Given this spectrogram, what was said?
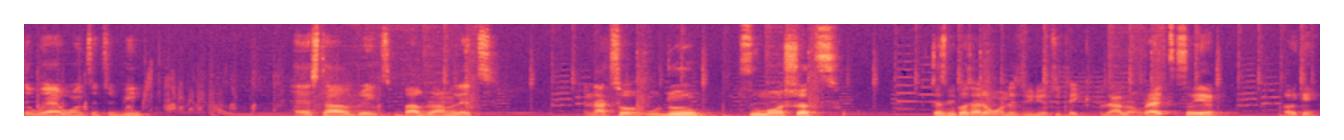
the way I want it to be. Hairstyle, great. Background lit. And that's all. We'll do two more shots just because I don't want this video to take that long, right? So yeah, okay,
